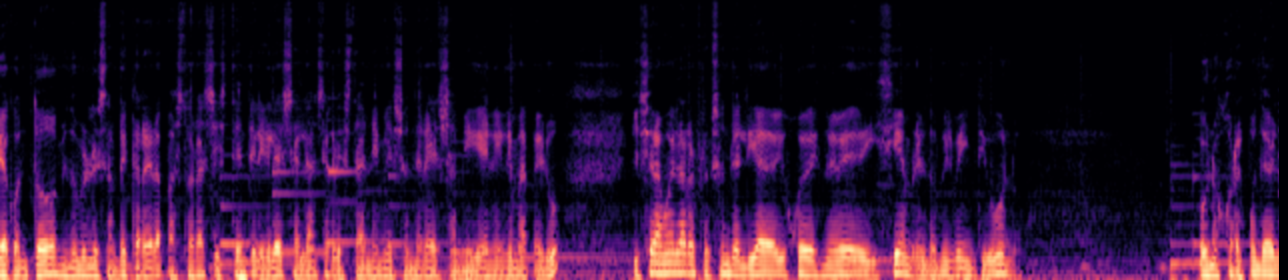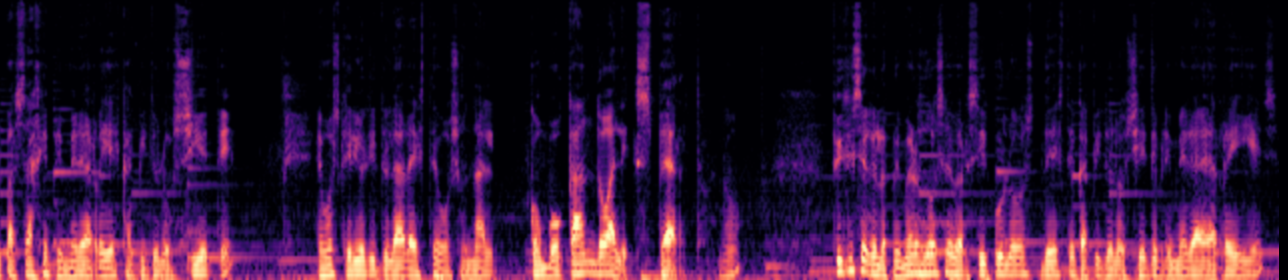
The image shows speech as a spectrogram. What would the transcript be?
día con todos. Mi nombre es Luis Enrique Carrera, pastor asistente de la Iglesia Alianza Cristiana y Misionera de San Miguel en Lima, Perú. Quisiera ver la reflexión del día de hoy, jueves 9 de diciembre del 2021. Hoy nos corresponde ver el pasaje Primera de Reyes capítulo 7. Hemos querido titular a este devocional Convocando al experto, ¿no? Fíjese que los primeros 12 versículos de este capítulo 7, Primera de Reyes,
